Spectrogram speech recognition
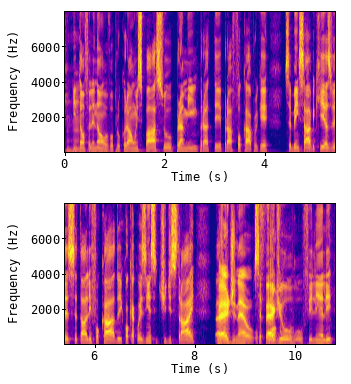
Uhum. Então eu falei não, eu vou procurar um espaço para mim, para ter, para focar, porque você bem sabe que às vezes você tá ali focado e qualquer coisinha se te distrai. é, Perde, né? O, você perde o, o feeling ali.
